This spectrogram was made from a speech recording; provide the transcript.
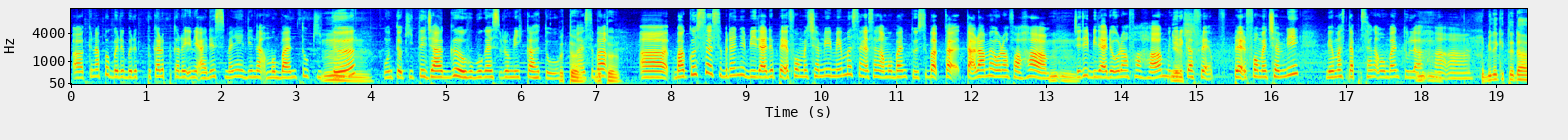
Uh, kenapa benda-benda perkara-perkara ini ada? Sebenarnya dia nak membantu kita Hmm, untuk kita jaga hubungan sebelum nikah tu. betul Ah, sebab betul Uh, baguslah sebenarnya bila ada platform macam ni memang sangat-sangat membantu sebab tak tak ramai orang faham. Mm-mm. Jadi bila ada orang faham menjadikan Yes. platform macam ni memang dapat sangat membantulah. Ha ah. Bila kita dah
